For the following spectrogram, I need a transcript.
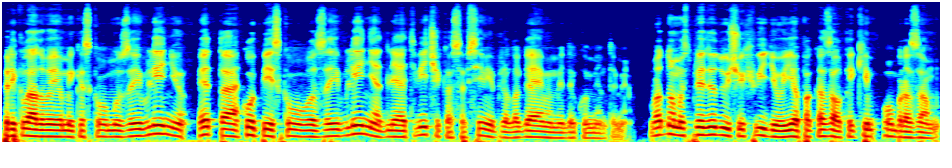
прикладываемый к исковому заявлению, это копия искового заявления для ответчика со всеми прилагаемыми документами. В одном из предыдущих видео я показал, каким образом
